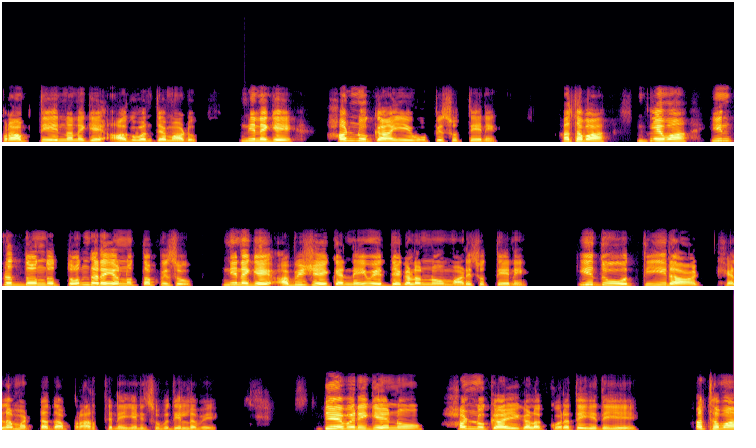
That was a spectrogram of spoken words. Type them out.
ಪ್ರಾಪ್ತಿ ನನಗೆ ಆಗುವಂತೆ ಮಾಡು. ನಿನಗೆ ಹಣ್ಣು ಕಾಯಿ ಒಪ್ಪಿಸುತ್ತೇನೆ. ಅಥವಾ ದೇವ, ಇಂಥದ್ದೊಂದು ತೊಂದರೆಯನ್ನು ತಪ್ಪಿಸು, ನಿನಗೆ ಅಭಿಷೇಕ ನೈವೇದ್ಯಗಳನ್ನು ಮಾಡಿಸುತ್ತೇನೆ. ಇದು ತೀರಾ ಕೆಳಮಟ್ಟದ ಪ್ರಾರ್ಥನೆ ಎನಿಸುವುದಿಲ್ಲವೇ? ದೇವರಿಗೇನು ಹಣ್ಣು ಕಾಯಿಗಳ ಕೊರತೆ ಇದೆಯೇ? ಅಥವಾ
